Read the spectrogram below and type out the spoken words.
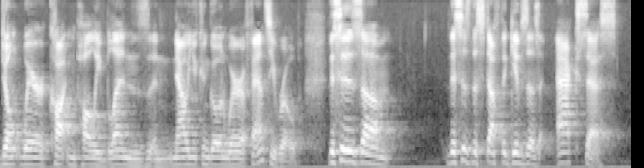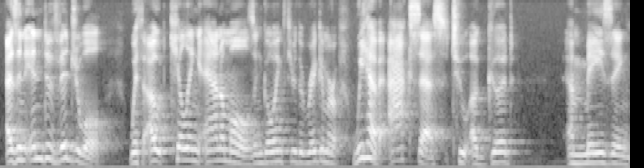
don't wear cotton poly blends and now you can go and wear a fancy robe. This is um, this is the stuff that gives us access as an individual without killing animals and going through the rigmarole. We have access to a good, amazing,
